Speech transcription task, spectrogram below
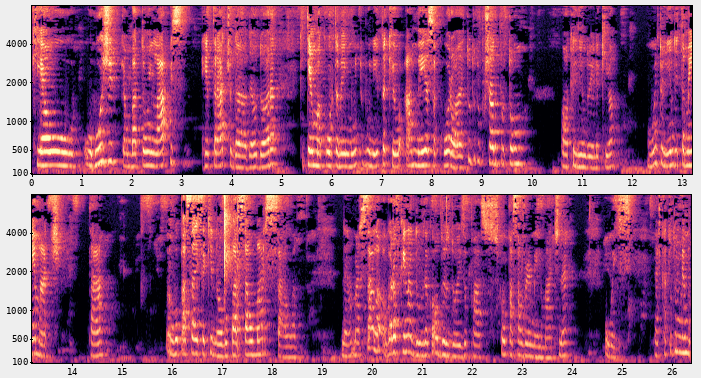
que é o, o Rouge, que é um batom em lápis retrátil da, da Eudora, que tem uma cor também muito bonita, que eu amei essa cor, ó, é tudo, tudo puxado pro tom, ó que lindo ele aqui, ó, muito lindo e também é mate, tá? Não vou passar esse aqui não, vou passar o Marsala. Né? Marsala, agora eu fiquei na dúvida, qual dos dois eu passo? Acho que eu vou passar o vermelho mate, né? Ou esse. Vai ficar tudo no mesmo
